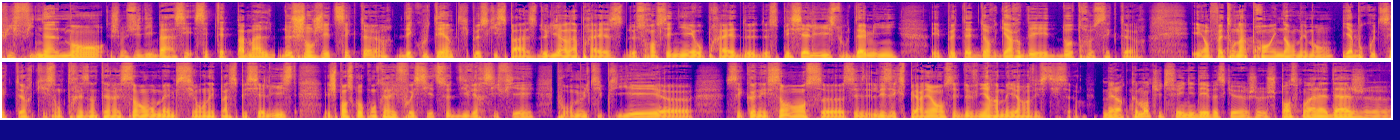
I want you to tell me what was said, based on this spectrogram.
Puis finalement, je me suis dit, bah c'est peut-être pas mal de changer de secteur, d'écouter un petit peu ce qui se passe, de lire la presse, de se renseigner auprès de, de spécialistes ou d'amis, et peut-être de regarder d'autres secteurs. Et en fait, on apprend énormément. Il y a beaucoup de secteurs qui sont très intéressants, même si on n'est pas spécialiste. Et je pense qu'au contraire, il faut essayer de se diversifier pour multiplier euh, ses connaissances, euh, ses, les expériences et devenir un meilleur investisseur. Mais alors, comment tu te fais une idée? Parce que je, je pense moi à l'adage. Euh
